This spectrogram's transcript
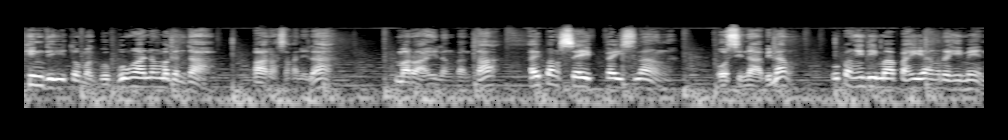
hindi ito magbubunga ng maganda para sa kanila. Marahil ang banta ay pang safe face lang o sinabi lang upang hindi mapahiya ang rehimen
